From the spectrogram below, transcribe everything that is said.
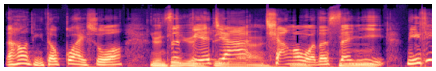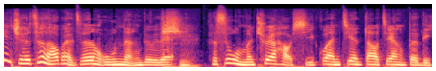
然后你都怪说是别家抢了我的生意，你一定觉得这老板真的无能，对不对？是。可是我们却好习惯见到这样的领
